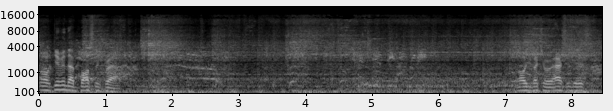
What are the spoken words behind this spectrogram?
Oh, give me that Boston crab. Oh, you bet your ass it is.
